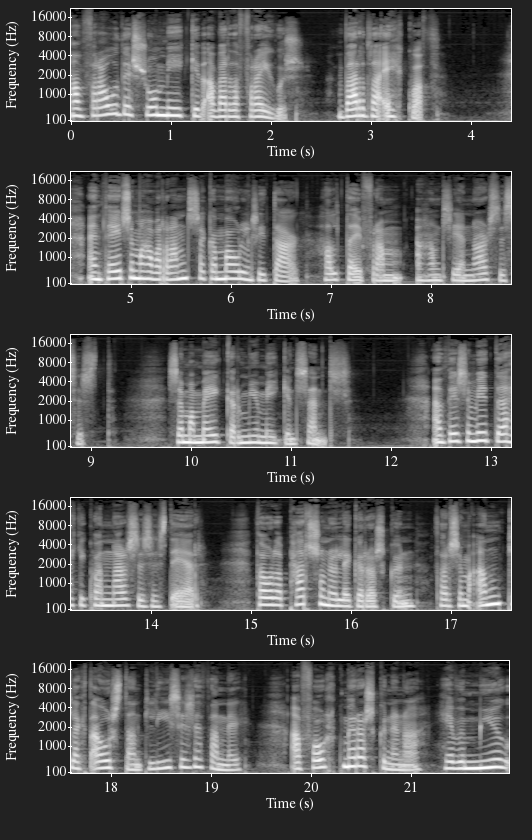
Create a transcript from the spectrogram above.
Hann þráði svo mikið að verða frægur, verða eitthvað. En þeir sem hafa rannsaka málins í dag haldaði fram að hann sé narcissist sem að meikar mjög mikinn sens. En þeir sem viti ekki hvað narcissist er, þá er það personuleika röskun þar sem andlegt ástand lýsir sér þannig að fólk með röskunina hefur mjög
